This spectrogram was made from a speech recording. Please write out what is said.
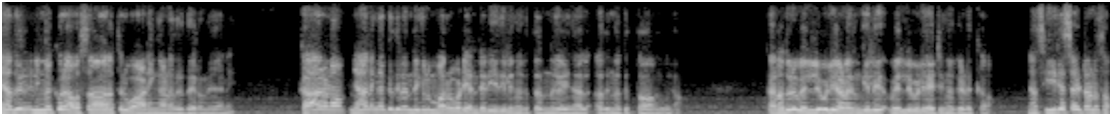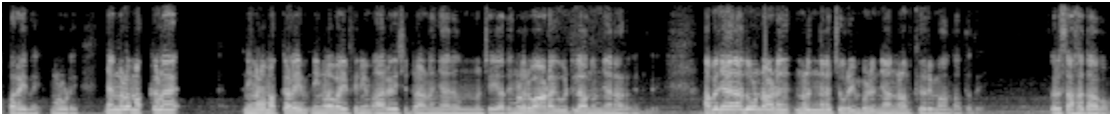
ഞാൻ ഇത് നിങ്ങൾക്ക് ഒരു അവസാനത്തെ ഒരു വാണിംഗ് ആണ് ഇത് തരുന്നത് ഞാൻ കാരണം ഞാൻ നിങ്ങൾക്ക് ഇതിന് എന്തെങ്കിലും മറുപടി എന്റെ രീതിയിൽ നിങ്ങൾക്ക് തന്നു കഴിഞ്ഞാൽ അത് നിങ്ങൾക്ക് താങ്ങൂല. കാരണം അതൊരു വെല്ലുവിളിയാണെങ്കിൽ വെല്ലുവിളിയായിട്ട് നിങ്ങൾക്ക് എടുക്കാം. ഞാൻ സീരിയസ് ആയിട്ടാണ് പറയുന്നത് നിങ്ങളോട്. ഞങ്ങളെ മക്കളെ നിങ്ങളെ മക്കളെയും നിങ്ങളെ വൈഫിനെയും ആലോചിച്ചിട്ടാണ് ഞാൻ ഒന്നും ചെയ്യാതെ നിങ്ങളൊരു വാടക വീട്ടിലാണെന്നും ഞാൻ അറിഞ്ഞിട്ടുണ്ട്. അപ്പൊ ഞാൻ അതുകൊണ്ടാണ് നിങ്ങൾ ഇങ്ങനെ ചൊറിയുമ്പോഴും ഞങ്ങളും കയറി മാന്താത്തത്. ഒരു സഹതാപം.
